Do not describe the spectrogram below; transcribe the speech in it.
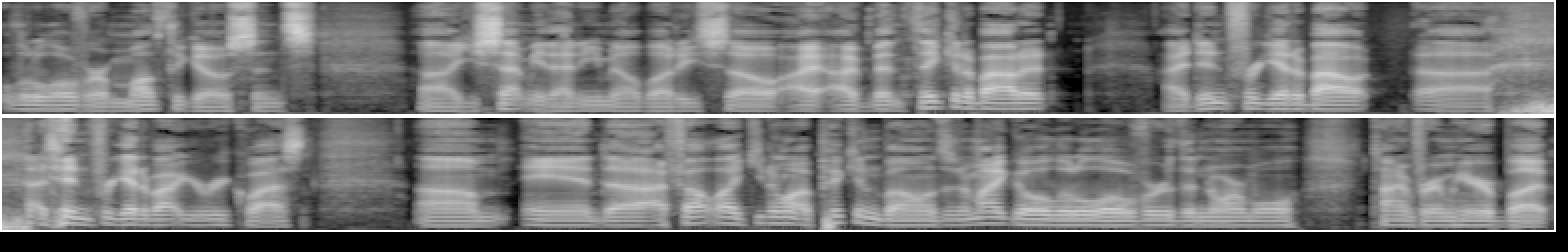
a little over a month ago since uh, you sent me that email, buddy. So I, have been thinking about it. I didn't forget about uh, I didn't forget about your request. Um, and uh, I felt like you know what, picking bones, and it might go a little over the normal time frame here, but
